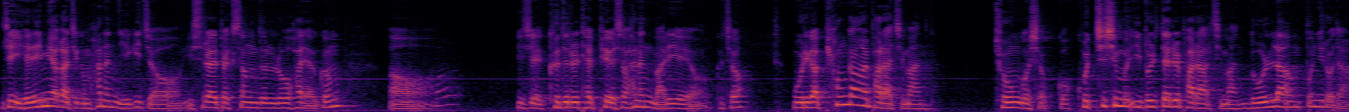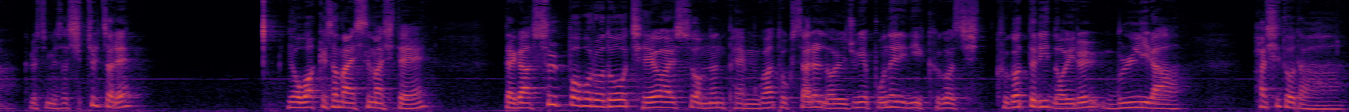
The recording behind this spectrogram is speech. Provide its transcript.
이제 예레미야가 지금 하는 얘기죠. 이스라엘 백성들로 하여금 어 이제 그들을 대표해서 하는 말이에요. 그죠? 우리가 평강을 바라지만 좋은 것이 없고 고치심을 입을 때를 바라지만 놀라운 뿐이로다. 그러시면서 17절에 여호와께서 말씀하시되 내가 술법으로도 제어할 수 없는 뱀과 독사를 너희 중에 보내리니 그것 그것들이 너희를 물리라 하시도다.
